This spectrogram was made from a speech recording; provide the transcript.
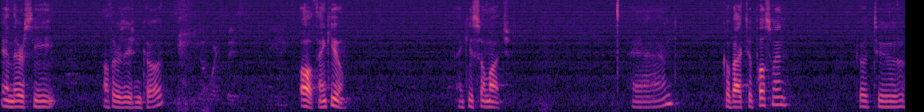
And there's the authorization code. Oh, thank you. Thank you so much. And go back to Postman. Go to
